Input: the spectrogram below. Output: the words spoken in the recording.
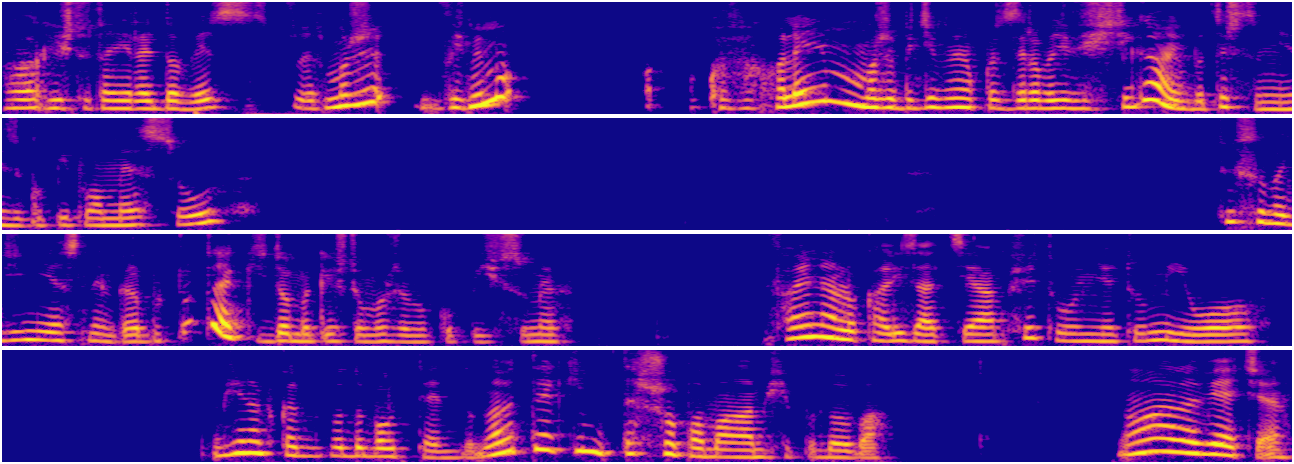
O, jakiś tutaj rajdowiec. Może weźmiemy... kolejnym może będziemy przykład zarobić wyścigami, bo też to nie jest głupi pomysł. Tu chyba dzień jasnego, albo tutaj jakiś domek jeszcze możemy kupić w sumie. Fajna lokalizacja, przytulnie, tu miło. Mi się na przykład by podobał ten dom. Nawet takim ta szopa mała mi się podoba. No ale wiecie,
